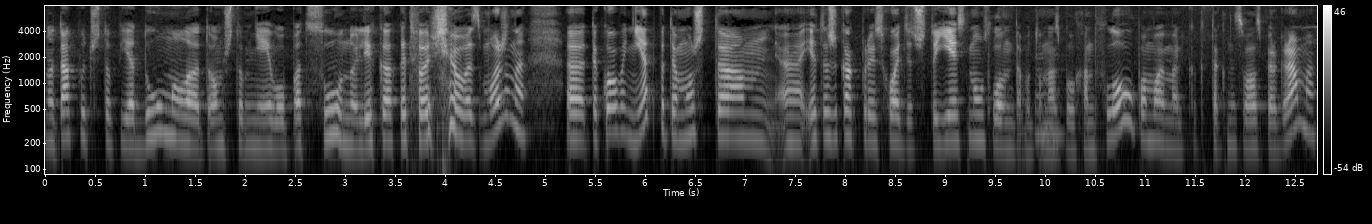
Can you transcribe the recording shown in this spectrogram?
но так вот, чтобы я думала о том, что мне его подсунули, как это вообще возможно, э, такого нет, потому что э, это же как происходит, что есть, ну, условно, там вот у нас был Handflow, по-моему, или как так называлась программа,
